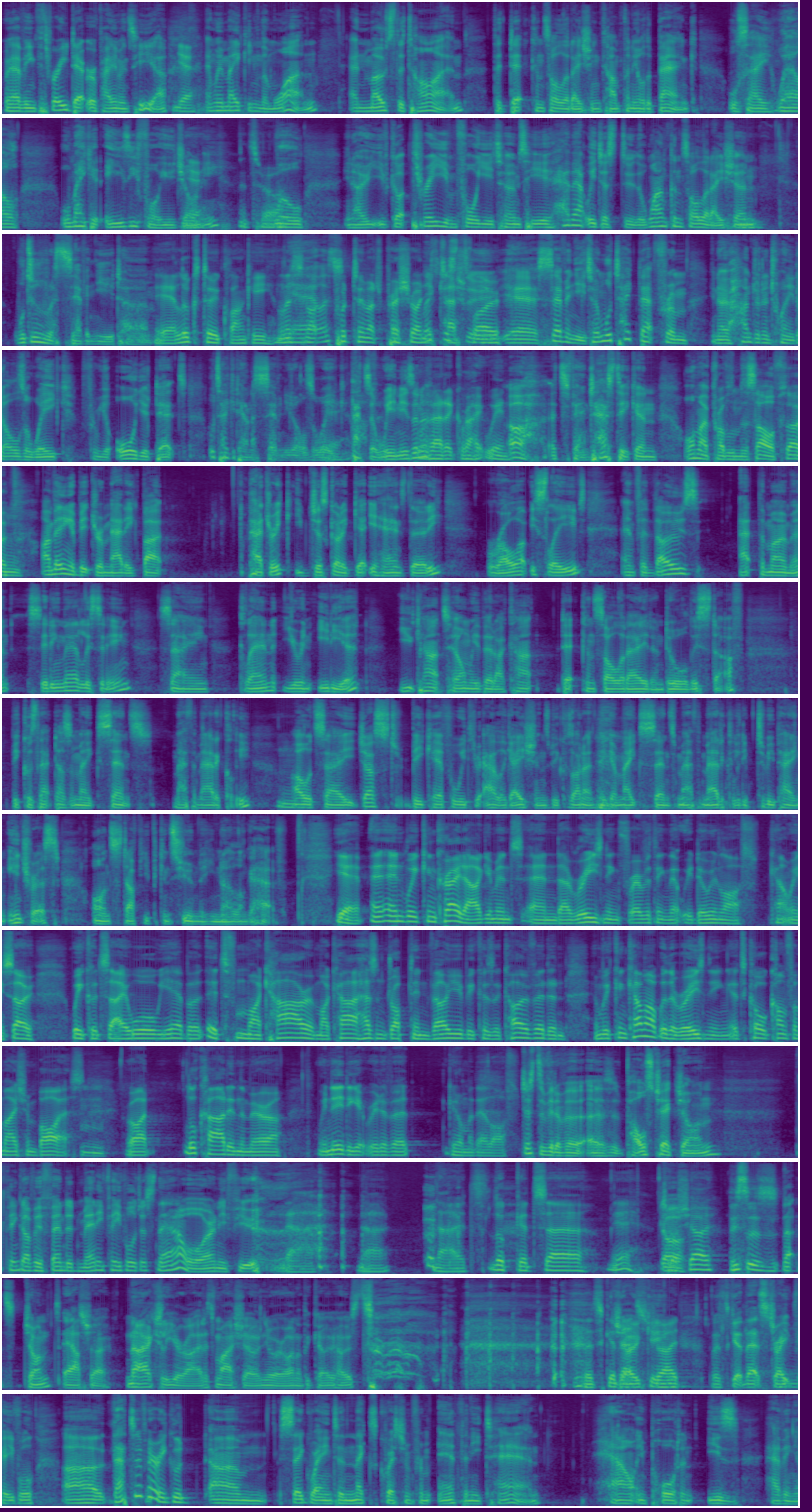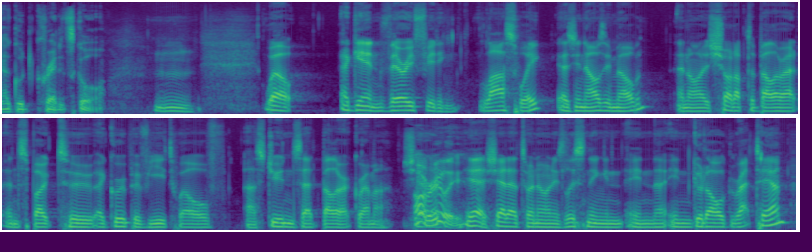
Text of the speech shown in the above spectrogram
we're having three debt repayments here, Yeah. and we're making them one. And most of the time, the debt consolidation company or the bank will say, well, we'll make it easy for you, Johnny. that's right. We'll, you know, you've got three and four year terms here. How about we just do the one consolidation? We'll do a seven year term. Yeah, it looks too clunky. Let's Yeah, not let's- put too much pressure on your cash do, flow. yeah, seven year term. We'll take that from you know one hundred and twenty dollars a week from your all your debts. We'll take it down to seventy dollars a week. Yeah. That's a win, isn't We've it? had a great win. Oh, it's fantastic, and all my problems are solved. So Mm. I'm being a bit dramatic, but Patrick, you've just got to get your hands dirty, roll up your sleeves, and for those at the moment sitting there listening, saying, "Glen, you're an idiot. You can't tell me that I can't debt consolidate and do all this stuff because that doesn't make sense." Mathematically, Mm. I would say just be careful with your allegations because I don't think it makes sense mathematically to, to be paying interest on stuff you've consumed that you no longer have. Yeah, and, and we can create arguments and uh, reasoning for everything that we do in life, can't we? So we could say, well, yeah, but it's for my car, and my car hasn't dropped in value because of COVID, and, and we can come up with a reasoning. It's called confirmation bias, right? Look hard in the mirror. We need to get rid of it. Get on with our life. Just a bit of a, a pulse check, John. Think I've offended many people just now, or only a few? No, no, no. It's look, it's uh, yeah, it's your Oh, show. This is that's John. It's our show. No, actually, you're right. It's my show, and you're one of the co-hosts. Let's get that straight. Let's get that straight, people. Uh, that's a very good um, segue into the next question from Anthony Tan. How important is having a good credit score? Well, again, very fitting. Last week, as you know, I was in Melbourne and I shot up to Ballarat and spoke to a group of Year 12 uh, students at Ballarat Grammar. Shout out- really? yeah, shout out to anyone who's listening in, in, uh, in good old Rat Town.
